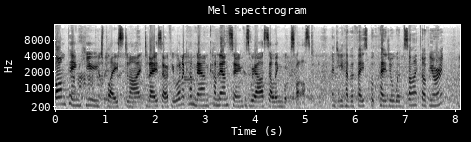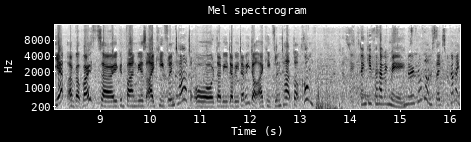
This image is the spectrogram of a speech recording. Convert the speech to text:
bumping huge place tonight today. So if you want to come down, come down soon because we are selling books fast. And do you have a Facebook page or website of your own? Yep, I've got both. So you can find me as Aiki Flinthart or www.aikiflinthart.com. Fantastic. Thank you for having me. No problems. Thanks for coming.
